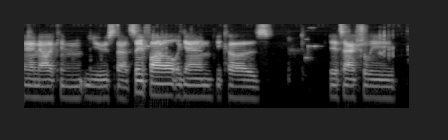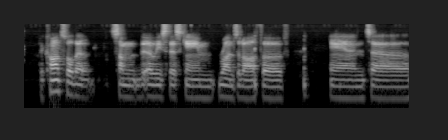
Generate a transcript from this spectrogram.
And now I can use that save file again because it's actually the console that some at least this game runs it off of. And uh,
